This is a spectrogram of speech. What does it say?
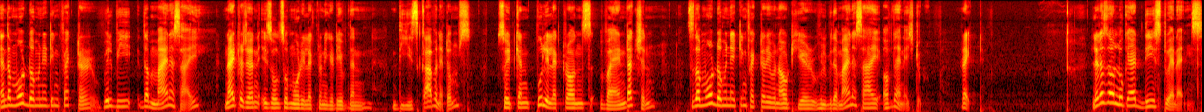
and the more dominating factor will be the minus I. Nitrogen is also more electronegative than these carbon atoms, so it can pull electrons via induction. So the more dominating factor even out here will be the minus I of the NH2 group, right? Let us now look at these two anions.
